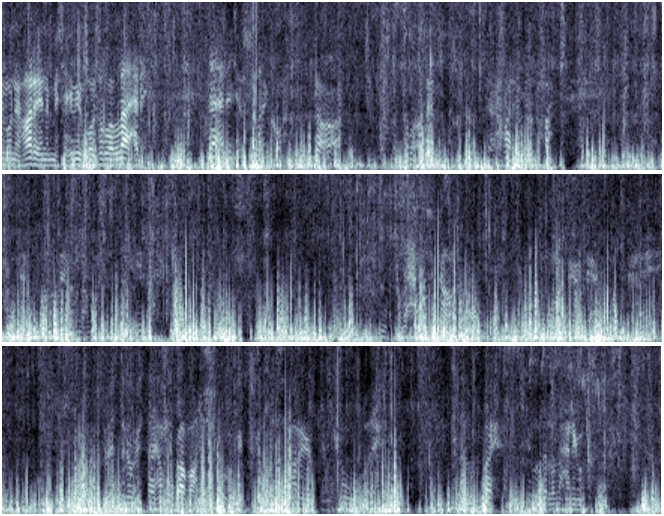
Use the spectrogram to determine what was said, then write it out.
missä hyvin voisi olla. Lähde jossain kohtaa. Se voisi olla tuolla alempana. Tää harjuntahan. Alempana voisi jostain hyvä. Mutta vähän matkaa on. Mulla könkää matkaa. Nyt on oikeastaan ihan mukavaa tässä kulkea, koska tässä harjoitteella tuulee. Tai silloin tällä vähän niinku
